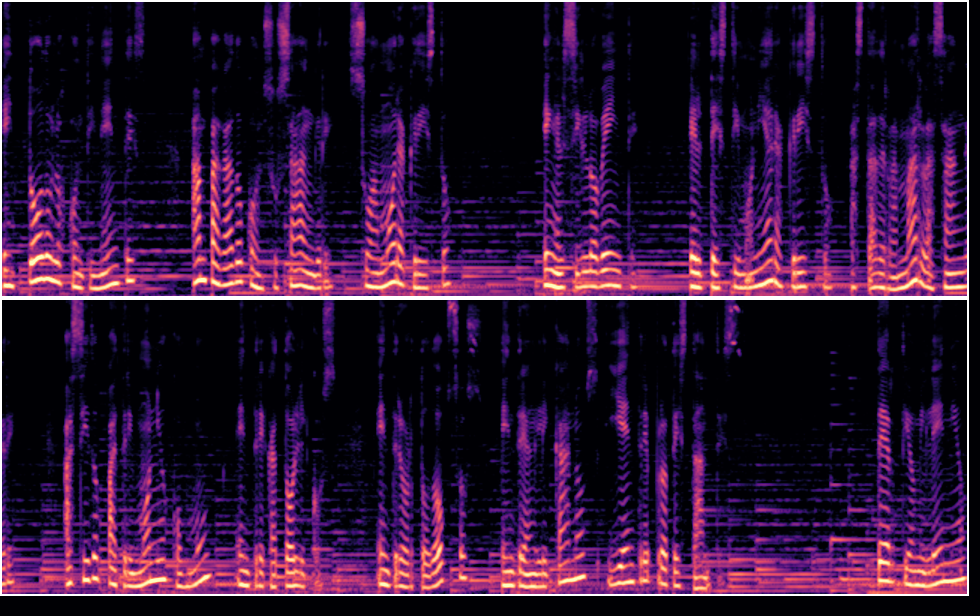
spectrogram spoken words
en todos los continentes, han pagado con su sangre su amor a Cristo en el siglo XX, el testimoniar a Cristo hasta derramar la sangre ha sido patrimonio común entre católicos, entre ortodoxos, entre anglicanos y entre protestantes. Tertio milenio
